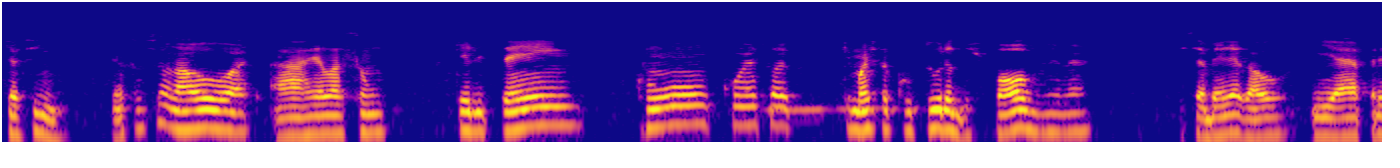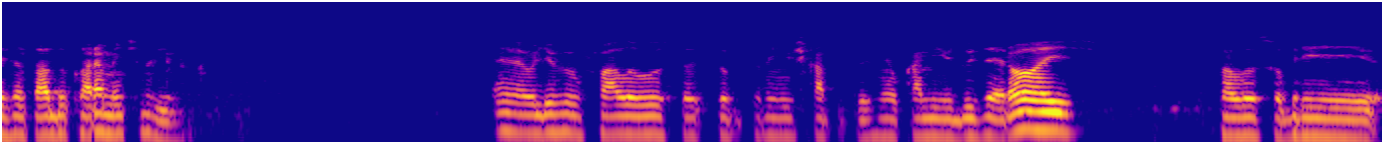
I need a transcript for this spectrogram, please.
que assim, sensacional a, a relação que ele tem com, com essa que mostra a cultura dos povos, né? Isso é bem legal e é apresentado claramente no livro. É, o livro fala sobre também os capítulos, né? O caminho dos heróis, falou sobre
